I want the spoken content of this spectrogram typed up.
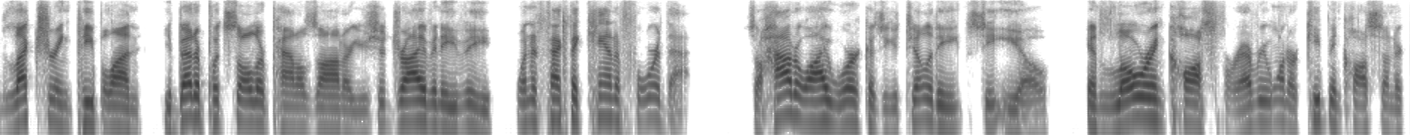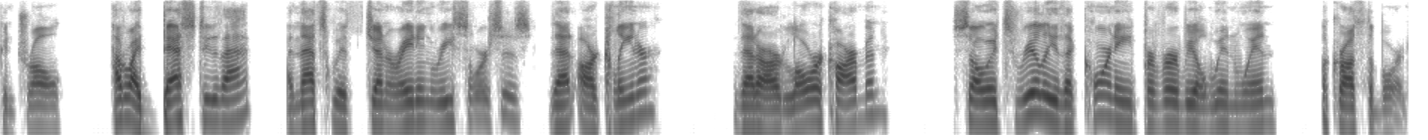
lecturing people on you better put solar panels on or you should drive an EV when in fact they can't afford that. So how do I work as a utility CEO in lowering costs for everyone or keeping costs under control? How do I best do that? And that's with generating resources that are cleaner, that are lower carbon. So it's really the corny proverbial win-win across the board.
